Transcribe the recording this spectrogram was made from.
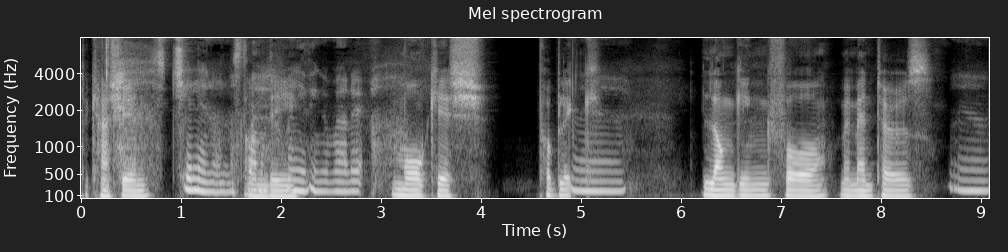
to cash in. It's chilling, honestly. on the- when you think about it. Mawkish public Yeah, longing for mementos. yeah.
